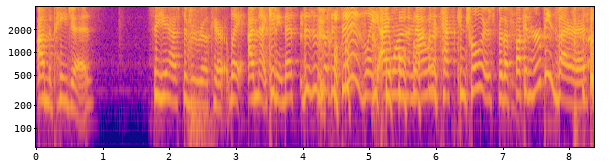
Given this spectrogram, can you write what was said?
on the pages. So you have to be real careful. Like I'm not kidding. That's this is what this is. Like I want to now I want to test controllers for the fucking herpes virus.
